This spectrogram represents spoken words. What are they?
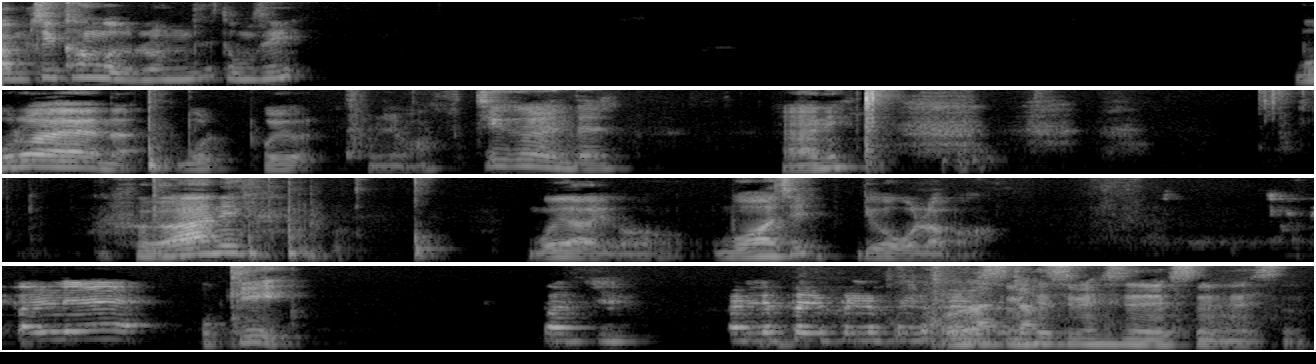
깜찍한 거 눌렀는데 동생이? 뭐라 해야 나.. 뭐 보여 잠시만 찍으면 돼. 아니 그 아니 뭐야 이거 뭐하지? 이거 골라봐 빨리 해. 오케이 맞지? 빨리 빨리 빨리 빨리 빨리 몰라. 했음 했음 했음 했음 했음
